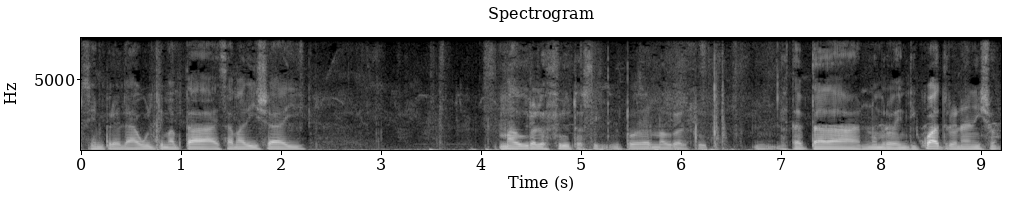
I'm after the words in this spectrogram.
Siempre la última heptada es amarilla y madura los frutos, ¿sí? el poder madura el fruto. Está heptada número 24 en anillo,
